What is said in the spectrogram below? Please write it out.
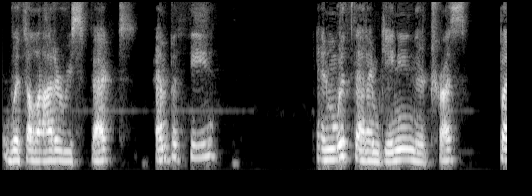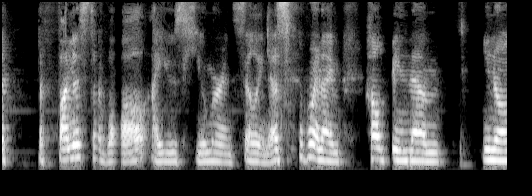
with a lot of respect, empathy, and with that, I'm gaining their trust. But the funnest of all, I use humor and silliness when I'm helping them, you know,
